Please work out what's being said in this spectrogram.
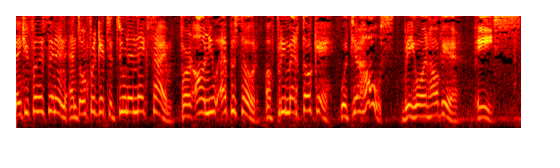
Thank you for listening, and don't forget to tune in next time for an all new episode of Primer Toque with your hosts, Rigo and Javier. Peace.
